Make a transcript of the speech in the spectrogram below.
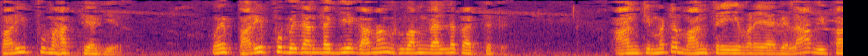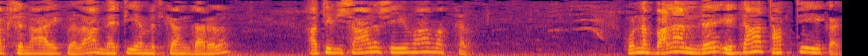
පරිප්පු මහත්තයා කියලා. ඔය පරිප්පු බෙදන්න ගිය ගමන් රුවන්වැල්ල පැත්තට. අන්තිමට മന്ത്രിවරයා වෙලා විපක්ෂ නායක වෙලා මැටි ඇමතිකම් දරලා අතිවිශාල සේවාවක් කළා. ඔන්න බලන්න එදා තත්ත්වය ඒකයි.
